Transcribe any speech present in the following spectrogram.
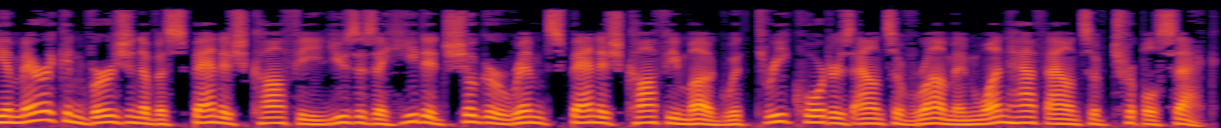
The American version of a Spanish coffee uses a heated sugar-rimmed Spanish coffee mug with 3 quarters ounce of rum and 1 2 ounce of triple sec.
